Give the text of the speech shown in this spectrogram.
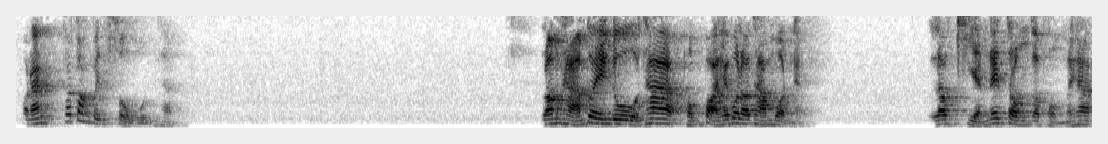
เพราะนั้นก็ต้องเป็นศูนย์ครับ ลองถามตัวเองดูถ้าผมปล่อยให้พวกเราทำหมดเนี่ย เราเขียนได้ตรงกับผมไหมครับ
